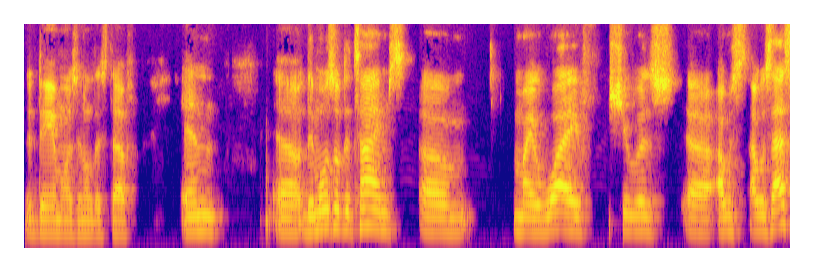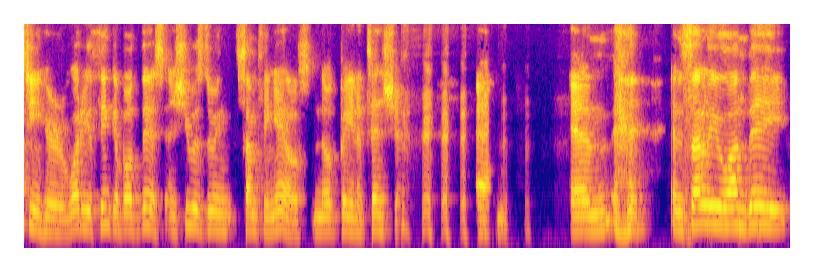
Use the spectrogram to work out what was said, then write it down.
the demos and all this stuff. And uh, the most of the times, um, my wife, she was, uh, I was, I was asking her, "What do you think about this?" And she was doing something else, not paying attention. and and and suddenly one day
